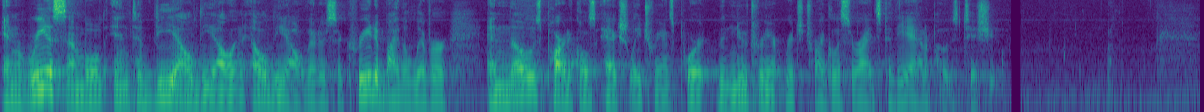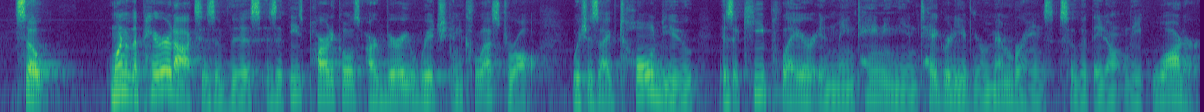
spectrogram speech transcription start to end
and reassembled into VLDL and LDL that are secreted by the liver, and those particles actually transport the nutrient-rich triglycerides to the adipose tissue. So one of the paradoxes of this is that these particles are very rich in cholesterol, which as I've told you is a key player in maintaining the integrity of your membranes so that they don't leak water.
